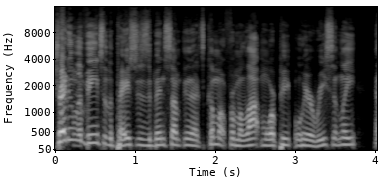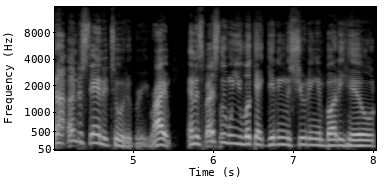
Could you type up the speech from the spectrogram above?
Trading LaVine to the Pacers has been something that's come up from a lot more people here recently, and I understand it to a degree, right? And especially when you look at getting the shooting in Buddy Hield,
